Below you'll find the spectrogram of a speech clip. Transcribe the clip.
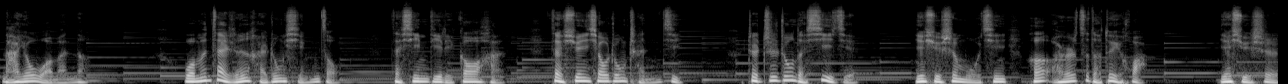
哪有我们呢？我们在人海中行走，在心底里高喊。在喧嚣中沉寂，这之中的细节，也许是母亲和儿子的对话，也许是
